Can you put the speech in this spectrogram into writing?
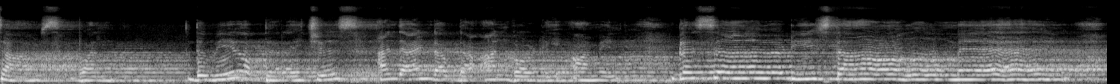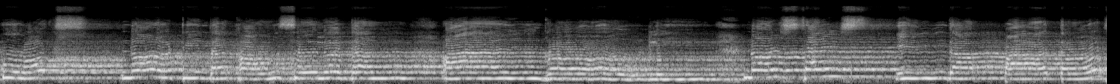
Psalms 1 The way of the righteous and the end of the ungodly. Amen. Blessed is the man who walks not in the counsel of the ungodly, nor stands in the path of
